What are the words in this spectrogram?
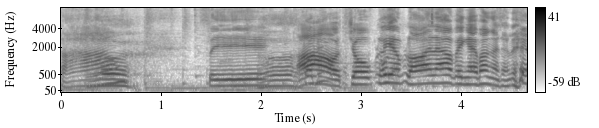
สาเอมอสี่เอออ้าวจบเรียบร้อยแล้วเป็นไงบ้างอาจารย์เต้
